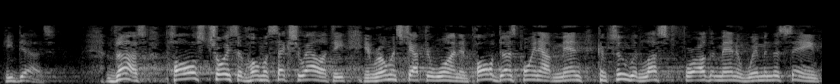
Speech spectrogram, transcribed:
He does. Thus, Paul's choice of homosexuality in Romans chapter 1, and Paul does point out men consumed with lust for other men and women the same.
